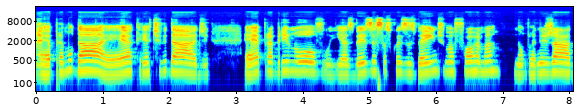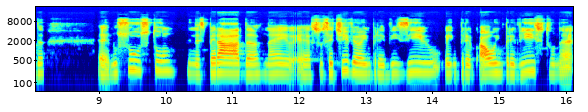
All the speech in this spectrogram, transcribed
É para mudar, é a criatividade, é para abrir novo, e às vezes essas coisas vêm de uma forma não planejada, eh, no susto, inesperada, né, é suscetível ao imprevisível impre ao imprevisto, né,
